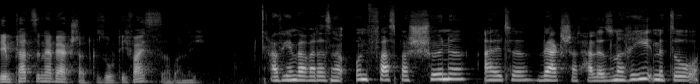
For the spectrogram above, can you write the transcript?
den Platz in der Werkstatt gesucht. Ich weiß es aber nicht. Auf jeden Fall war das eine unfassbar schöne alte Werkstatthalle. So eine Rie mit so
